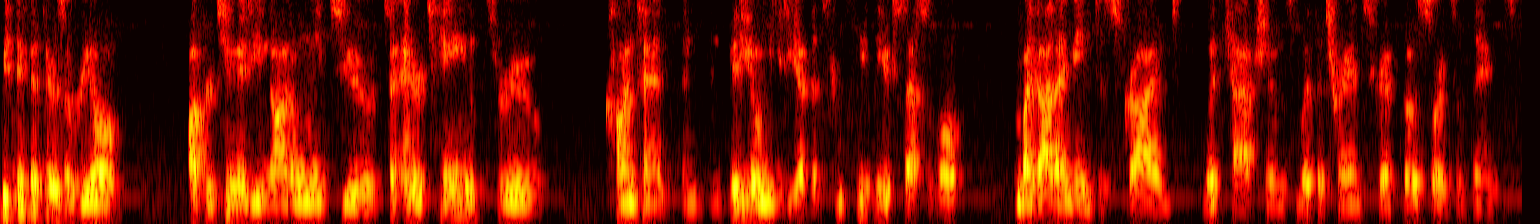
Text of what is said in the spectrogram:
we think that there's a real opportunity not only to, to entertain through content and, and video media that's completely accessible, and by that I mean described with captions, with a transcript, those sorts of things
